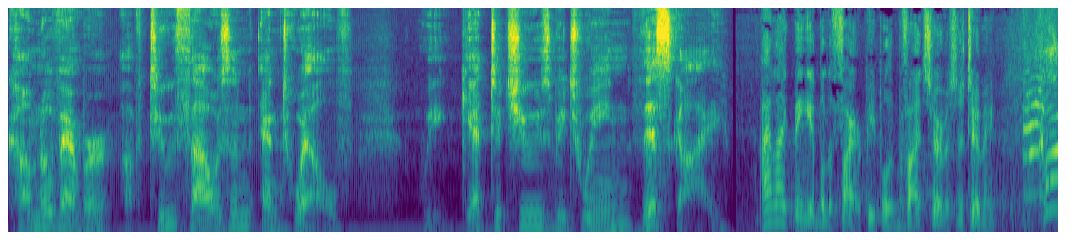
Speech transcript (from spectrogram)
come November of 2012, we get to choose between this guy. I like being able to fire people who provide services to me. Cor-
